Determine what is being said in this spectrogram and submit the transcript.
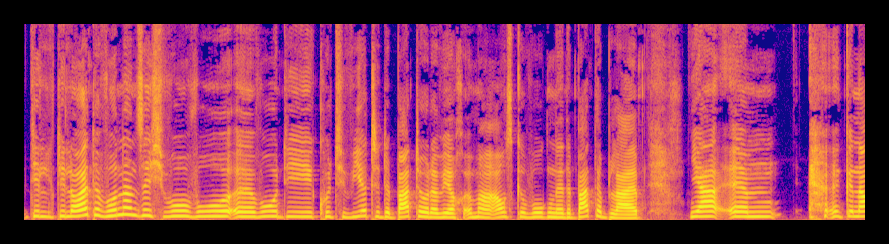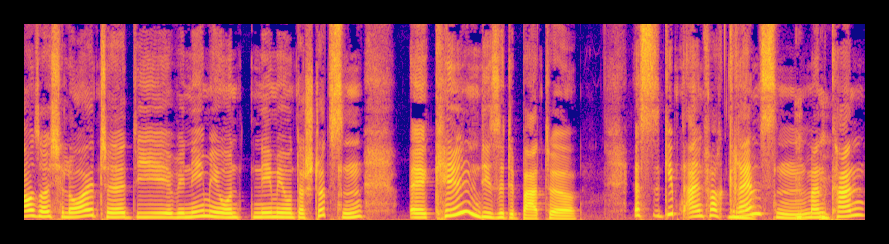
die, die Leute wundern sich, wo, wo, äh, wo die kultivierte Debatte oder wie auch immer ausgewogene Debatte bleibt. Ja, ähm, genau solche Leute, die wir Nemi und Nemi unterstützen, äh, killen diese Debatte. Es gibt einfach Grenzen. Man kann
